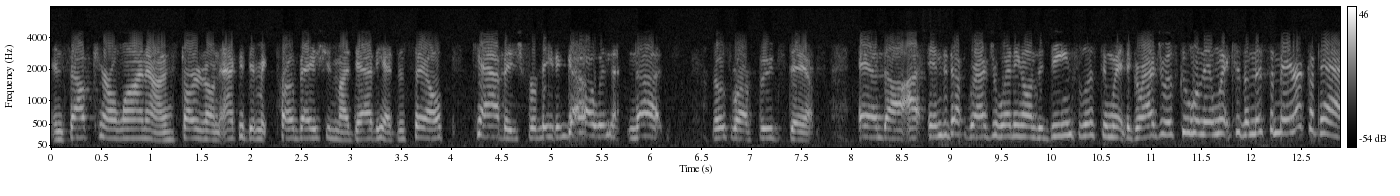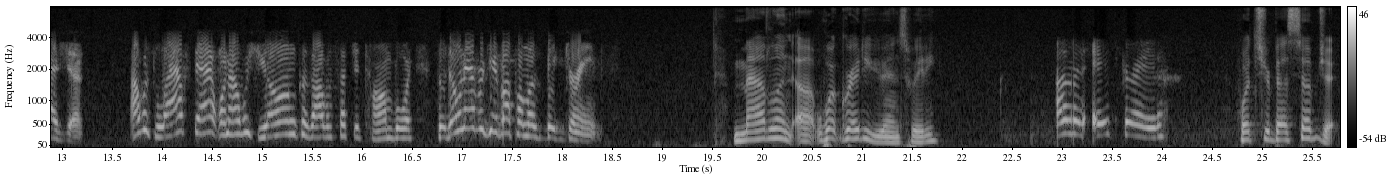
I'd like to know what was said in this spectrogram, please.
in South Carolina. I started on academic probation. My daddy had to sell cabbage for me to go, and nuts. Those were our food stamps. And uh, I ended up graduating on the dean's list and went to graduate school and then went to the Miss America pageant. I was laughed at when I was young because I was such a tomboy. So don't ever give up on those big dreams. Madeline, uh, what grade are you in, sweetie? I'm in eighth grade. What's your best subject?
